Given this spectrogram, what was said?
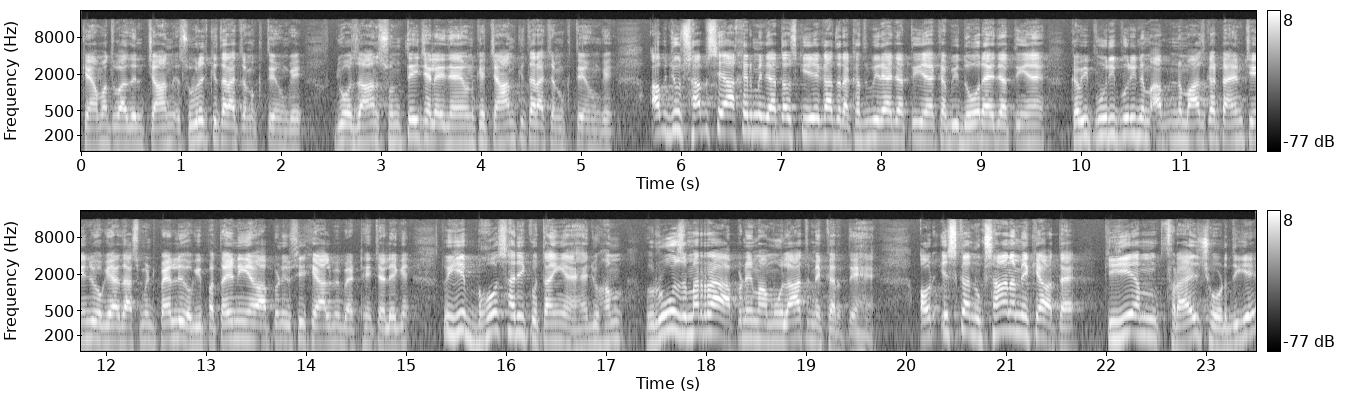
قیامت والے دن چاند سورج کی طرح چمکتے ہوں گے، جو اذان سنتے ہی چلے جائیں، ان کے چاند کی طرح چمکتے ہوں گے۔ اب جو سب سے آخر میں جاتا ہے، اس کی ایک آدھ رکعت بھی رہ جاتی ہے، کبھی دو رہ جاتی ہیں، کبھی پوری پوری نماز کا ٹائم چینج ہو گیا، دس منٹ پہلے ہوگی، پتہ ہی نہیں ہے، اپنے اسی خیال میں بیٹھے چلے گئے۔ تو یہ بہت ساری کوتاہیاں ہیں جو ہم روز مرہ اپنے معمولات میں کرتے ہیں۔ اور اس کا نقصان ہمیں کیا ہوتا ہے؟ کہ یہ ہم فرائض چھوڑ دیے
